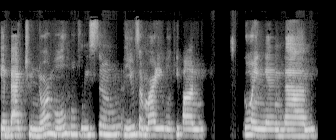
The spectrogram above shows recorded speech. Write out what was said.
get back to normal, hopefully soon, the use of Marty will keep on going. And um,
